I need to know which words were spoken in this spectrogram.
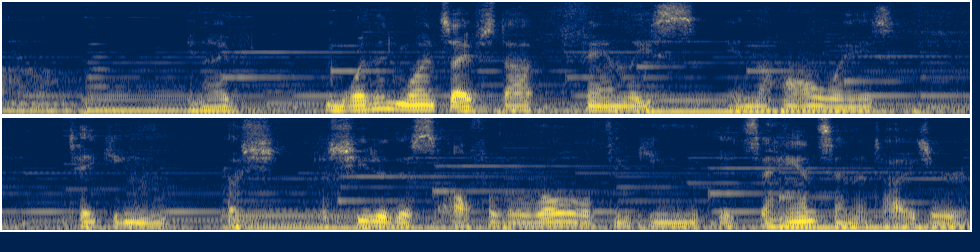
Um, and I've more than once I've stopped families in the hallways taking a, sh- a sheet of this off of a roll, thinking it's a hand sanitizer,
